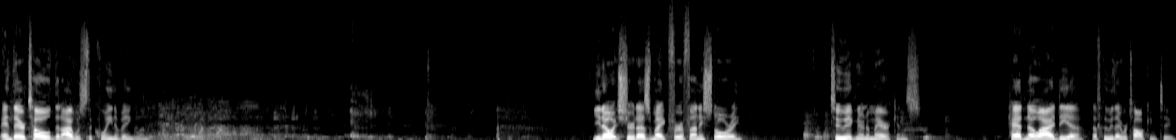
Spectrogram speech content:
and they're told that I was the Queen of England. You know, it sure does make for a funny story. Two ignorant Americans had no idea of who they were talking to.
